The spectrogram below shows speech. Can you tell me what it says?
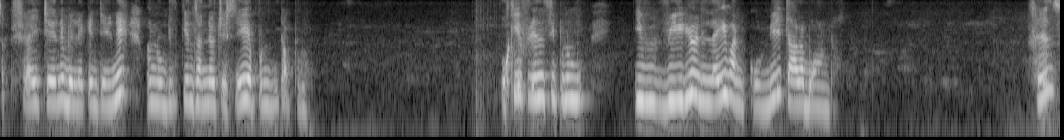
సబ్స్క్రైబ్ చేయండి బెల్లైకన్ చేయండి. మన నోటిఫికేషన్స్ అన్నీ వచ్చేస్తాయి ఎప్పుడంటే అప్పుడు ఓకే ఫ్రెండ్స్ ఇప్పుడు ఈ వీడియో లైవ్ అనుకోండి చాలా బాగుంటుంది. ఫ్రెండ్స్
